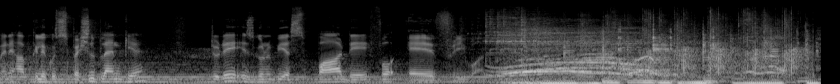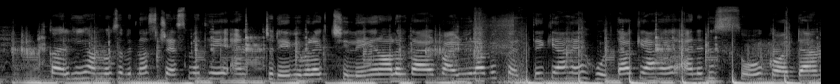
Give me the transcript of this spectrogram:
मैंने आपके लिए कुछ स्पेशल प्लान किया है। Today is going to be a spa day for everyone कल ही हम लोग सब इतना स्ट्रेस में थे and today we were like chilling and all of that wild villa पे करते क्या है? होता क्या है? And it is so god damn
